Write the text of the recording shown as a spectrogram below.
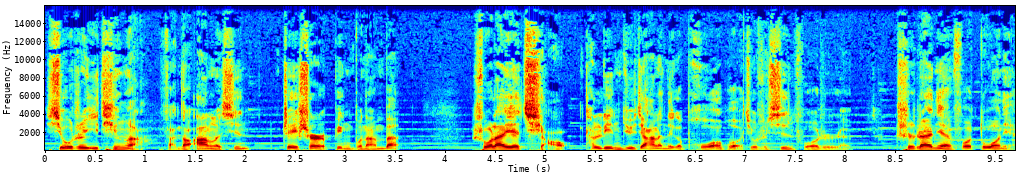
秀芝一听啊，反倒安了心，这事儿并不难办。说来也巧，她邻居家的那个婆婆就是信佛之人，吃斋念佛多年，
